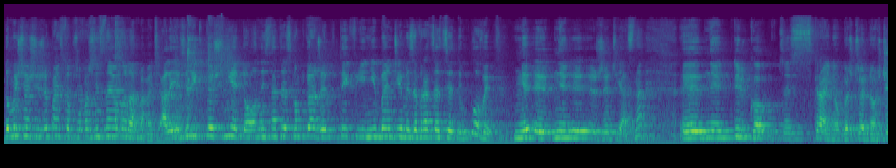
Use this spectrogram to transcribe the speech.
domyślam się, że Państwo przeważnie znają go na pamięć, ale jeżeli ktoś nie, to on jest na tyle skomplikowany, że w tej chwili nie będziemy zawracać sobie tym głowy, nie, nie, nie, rzecz jasna, tylko, co jest skrajną bezczelnością,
